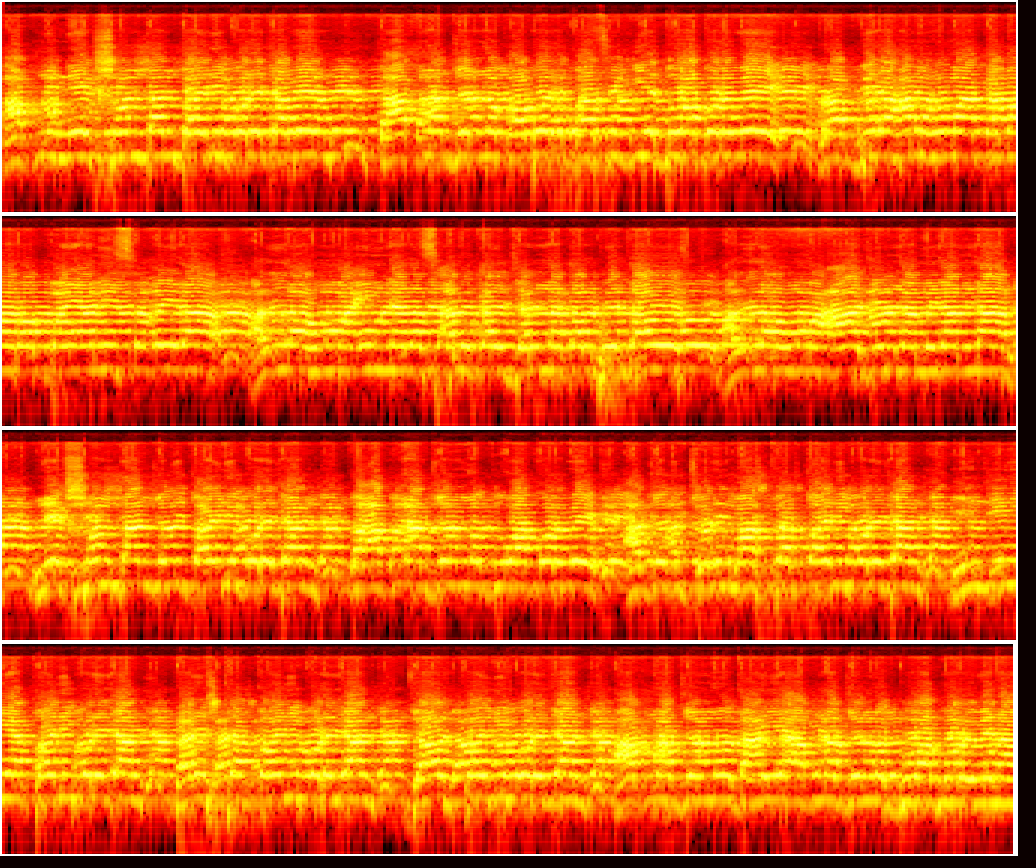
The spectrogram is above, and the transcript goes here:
আপনি নেক সন্তান তৈরি করে যাবেন, তা আপনার জন্য কবরের পাশে গিয়ে দোয়া করবে। রব্বির হামহুমা কামা রব্বায়ানি সগীরা। আল্লাহুম্মা ইন্না নাসআলুকাল জান্নাতাল ফিরদাউস। আল্লাহুম্মা আজিলনা মিনান নার। নেক সন্তান যদি তৈরি করে যান, তো আপনার জন্য দোয়া করবে। আর যদি চরিত্র মাস্টার তৈরি করে যান, ইঞ্জিনিয়ার তৈরি করে যান, ব্যারিস্টার তৈরি করে যান, জজ তৈরি করে যান, আপনার জন্য দাঁড়িয়ে আপনার জন্য দোয়া করবে না।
